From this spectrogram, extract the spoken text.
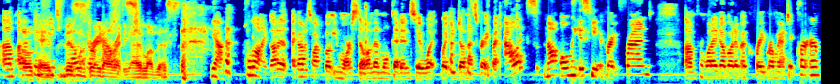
Um, okay, this is great Alex. already. I love this. yeah, hold on. I gotta I gotta talk about you more still, and then we'll get into what what you've done. That's great. But Alex, not only is he a great friend, um, from what I know about him, a great romantic partner.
